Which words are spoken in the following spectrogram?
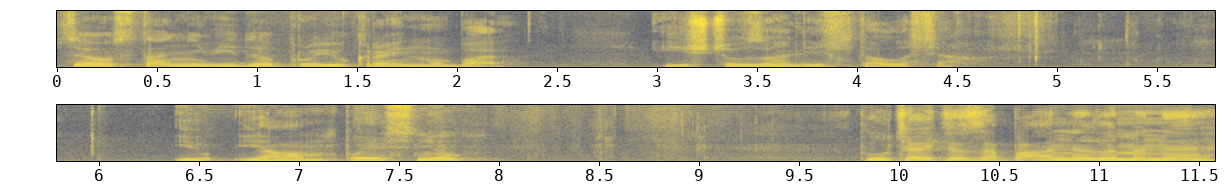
це останнє відео про Ukraine Mobile. І що взагалі сталося. І я вам поясню. Получається, забанили мене,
